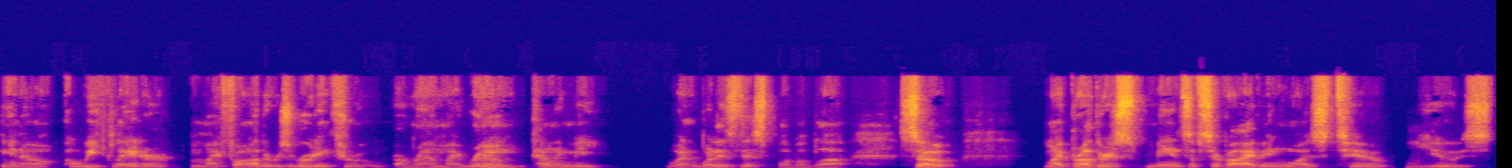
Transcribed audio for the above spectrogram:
you know, a week later, my father was rooting through around my room, telling me, "What what is this?" Blah blah blah. So, my brother's means of surviving was to Mhm. use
